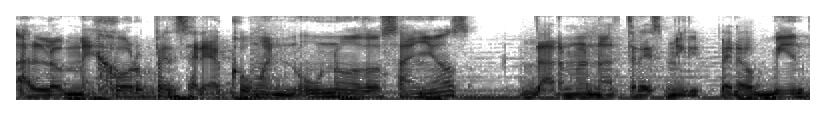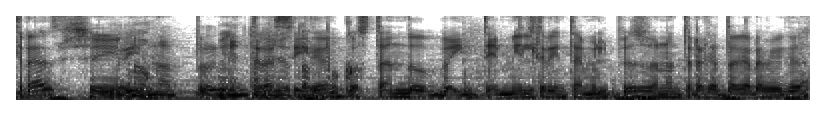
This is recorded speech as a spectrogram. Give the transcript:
a lo mejor pensaría como en uno o dos años darme una 3000. Pero mientras, pues, mientras sigan costando 20 mil, 30 mil pesos una tarjeta gráfica,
